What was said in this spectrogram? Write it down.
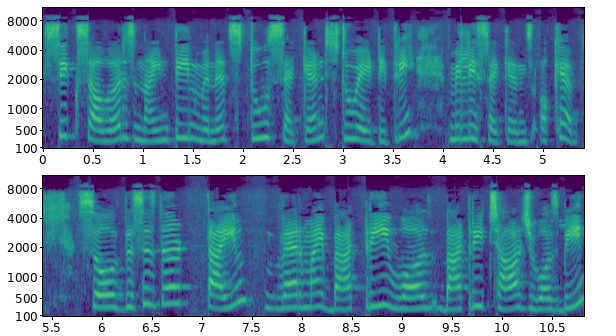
6 hours, 19 minutes, 2 seconds, 283 milliseconds. Okay. So this is the time where my battery was battery charge was being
